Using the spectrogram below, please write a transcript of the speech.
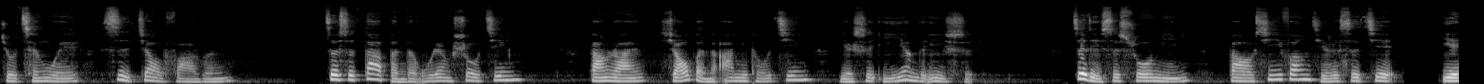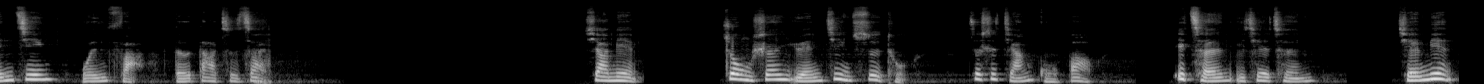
就成为四教法轮。这是大本的无量寿经，当然小本的阿弥陀经也是一样的意思。这里是说明到西方极乐世界研经闻法得大自在。下面众生缘尽是土，这是讲果报，一层一切层。前面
